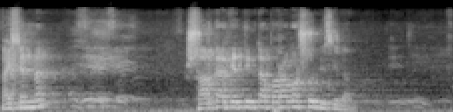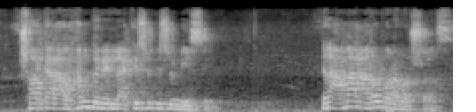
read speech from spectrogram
পাইছেন না? সরকারকে তিনটা পরামর্শ দিছিলাম। সরকার আলহামদুলিল্লাহ কিছু কিছু নিয়েছে। কিন্তু আমার আরও পরামর্শ আছে।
